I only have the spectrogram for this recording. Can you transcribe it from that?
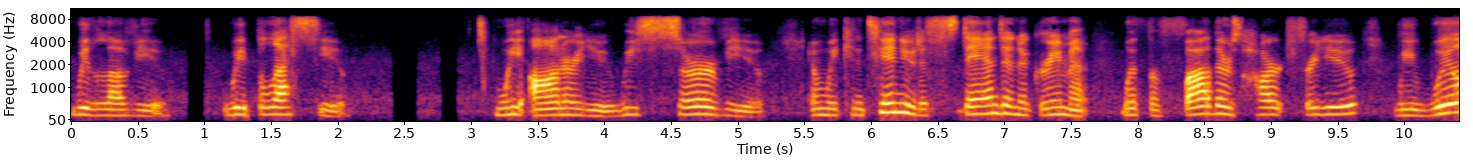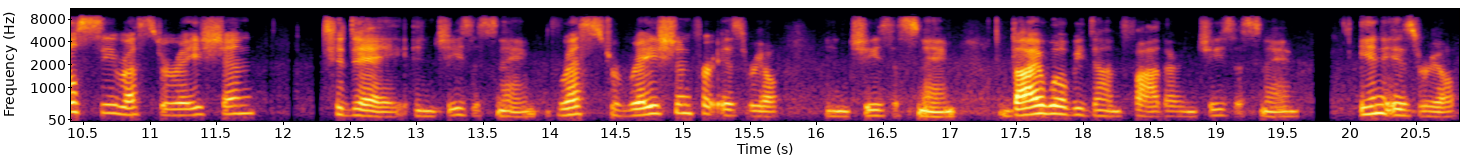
we love you. We bless you. We honor you. We serve you. And we continue to stand in agreement with the Father's heart for you. We will see restoration today in Jesus' name. Restoration for Israel in Jesus' name. Thy will be done, Father, in Jesus' name, in Israel,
